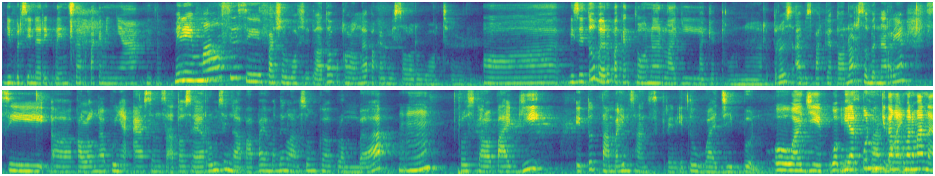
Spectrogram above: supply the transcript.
dibersihin dari cleanser pakai minyak gitu. Minimal sih si facial wash itu atau kalau enggak pakai micellar water. Oh, bisa itu baru pakai toner lagi. pakai toner terus abis pakai toner sebenarnya si uh, kalau nggak punya essence atau serum sih nggak apa-apa yang penting langsung ke pelembab Mm-mm. terus kalau pagi itu tambahin sunscreen itu wajibun Oh wajib, Wah, Yes, biarpun fardu kita nggak ke mana-mana.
